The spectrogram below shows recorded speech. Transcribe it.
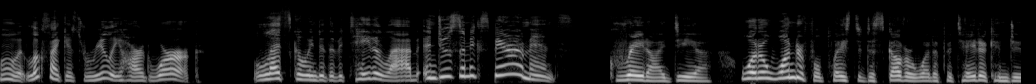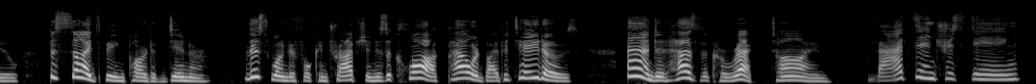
Oh, it looks like it's really hard work. Let's go into the potato lab and do some experiments. Great idea. What a wonderful place to discover what a potato can do, besides being part of dinner. This wonderful contraption is a clock powered by potatoes, and it has the correct time. That's interesting.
